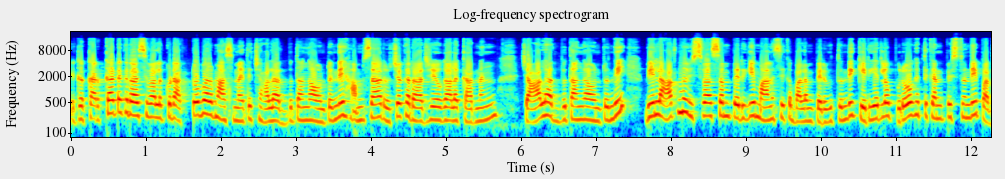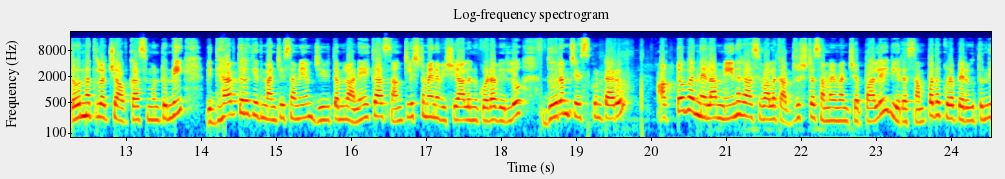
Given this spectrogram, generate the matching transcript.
ఇక కర్కాటక రాశి వాళ్ళకు కూడా అక్టోబర్ మాసం అయితే చాలా అద్భుతంగా ఉంటుంది. హంస రుచక రాజయోగాల కారణం చాలా అద్భుతంగా ఉంటుంది. వీళ్ళ ఆత్మవిశ్వాసం పెరిగి మానసిక బలం పెరుగుతుంది. కెరియర్లో పురోగతి కనిపిస్తుంది. పదోన్నతులు వచ్చే అవకాశం ఉంటుంది. విద్యార్థులకు ఇది మంచి సమయం. జీవితంలో అనేక సంక్లిష్టమైన విషయాలను కూడా వీళ్ళు దూరం చేసుకుంటారు. అక్టోబర్ నెల మీనరాశి వాళ్ళకి అదృష్ట సమయం అని చెప్పాలి. వీర సంపద కూడా పెరుగుతుంది.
